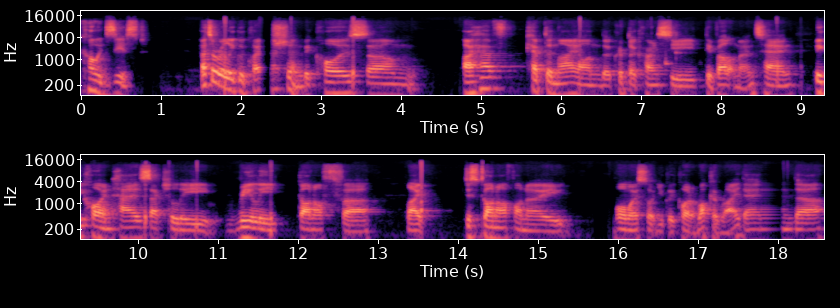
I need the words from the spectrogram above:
coexist? That's a really good question because um, I have kept an eye on the cryptocurrency development, and Bitcoin has actually really gone off, uh, like just gone off on a almost what you could call a rocket ride, and uh,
